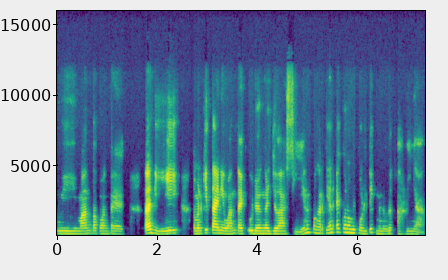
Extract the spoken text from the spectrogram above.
Wih, mantap Wantek. Tadi teman kita ini Wantek udah ngejelasin pengertian ekonomi politik menurut ahlinya.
